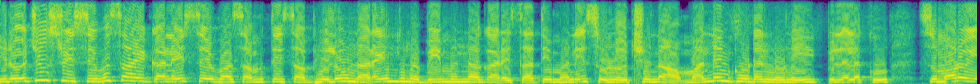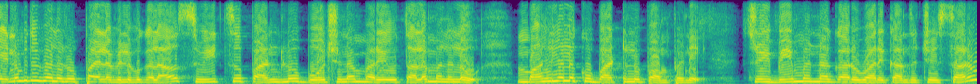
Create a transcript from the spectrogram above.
ఈ రోజు శ్రీ శివసాయి గణేష్ సేవా సమితి సభ్యులు నరేంద్రుల భీమన్న గారి సతీమణి సులోచన మన్నెంగూడెంలోని పిల్లలకు సుమారు ఎనిమిది వేల రూపాయల విలువ గల స్వీట్స్ పండ్లు భోజనం మరియు తలమలలో మహిళలకు బట్టలు పంపిణీ. శ్రీ భీమన్న గారు వారికి అందజేశారు.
